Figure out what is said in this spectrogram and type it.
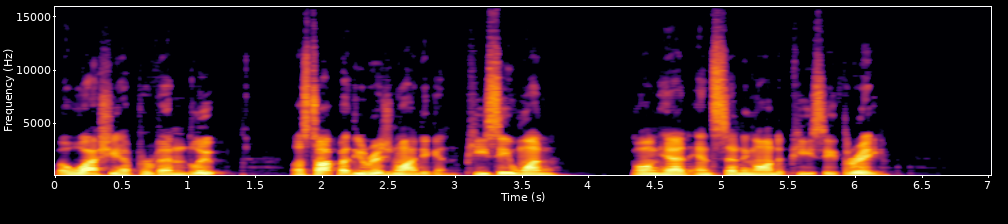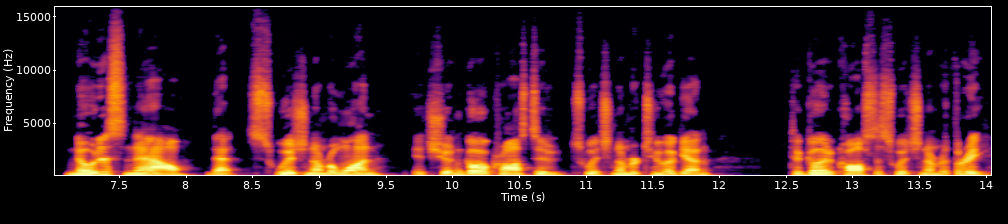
but we'll actually have prevented loop. Let's talk about the original ID again. PC1 going ahead and sending on to PC3. Notice now that switch number one, it shouldn't go across to switch number two again, to go across to switch number three.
